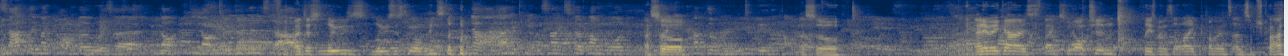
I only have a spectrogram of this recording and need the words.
Sadly, my combo was uh, not, not too good at the start. I just lose loses to a Winston. No, I had a King's Knight stuck on board. I saw. I didn't have Anyway, guys, thanks for watching. Please remember to like, comment, and subscribe.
